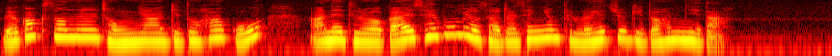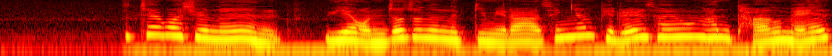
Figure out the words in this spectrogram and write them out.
외곽선을 정리하기도 하고 안에 들어갈 세부 묘사를 색연필로 해주기도 합니다. 수채과슈는 위에 얹어주는 느낌이라 색연필을 사용한 다음에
